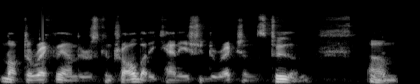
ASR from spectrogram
not directly under his control, but he can issue directions to them. Um,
